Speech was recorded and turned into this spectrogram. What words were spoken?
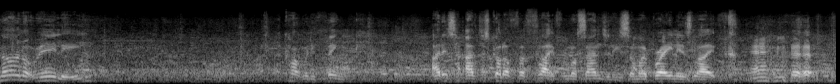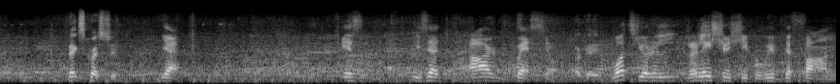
No, not really. I can't really think. I just I've just got off a flight from Los Angeles, so my brain is like. Next question. Yeah. Is is that hard question. Okay, What's your relationship with the fan?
